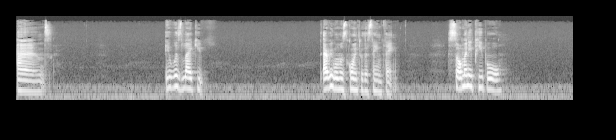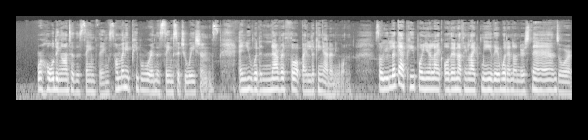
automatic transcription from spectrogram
And it was like you everyone was going through the same thing. So many people were holding on to the same thing. So many people were in the same situations. And you would have never thought by looking at anyone. So you look at people and you're like, oh, they're nothing like me. They wouldn't understand, or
